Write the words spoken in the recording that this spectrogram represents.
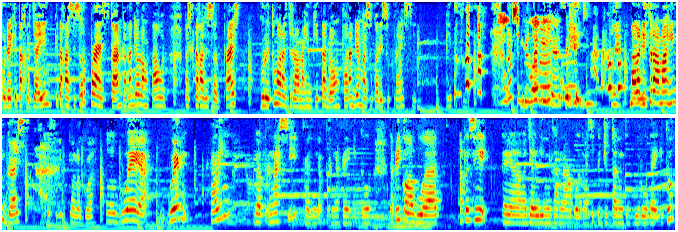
udah kita kerjain, kita kasih surprise kan karena dia ulang tahun. Pas kita kasih surprise, guru itu marah ceramahin kita dong karena dia nggak suka disurprisein. Gitu. Sih. Malah diceramahin guys. Kalau gua. Kalau gue ya, gue paling nggak pernah sih, paling nggak pernah kayak gitu. Tapi kalau buat apa sih kayak ngejalin karena buat ngasih kejutan ke guru kayak gitu,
